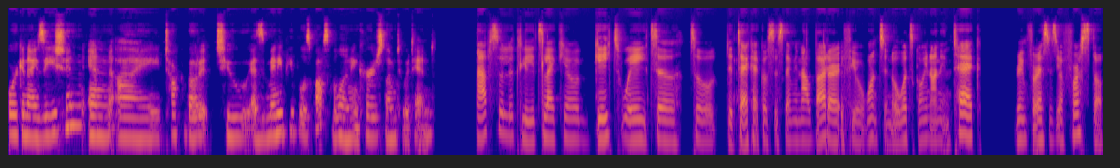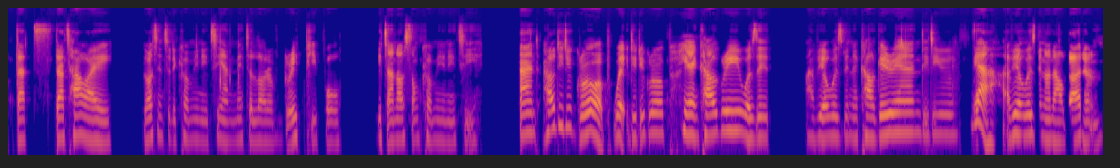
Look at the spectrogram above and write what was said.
organization, and I talk about it to as many people as possible and encourage them to attend. Absolutely. It's like your gateway to, to the tech ecosystem in Alberta. If you want to know what's going on in tech, Rainforest is your first stop. That's that's how I got into the community and met a lot of great people. It's an awesome community. And how did you grow up? Wait, did you grow up here in Calgary? Was it have you always been a Calgarian? Did you yeah, have you always been an Albertan?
